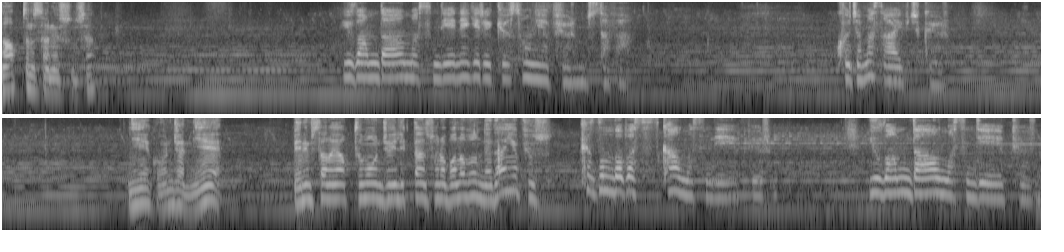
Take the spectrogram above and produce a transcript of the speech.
Ne yaptığını sanıyorsun sen? Yuvam dağılmasın diye ne gerekiyorsa onu yapıyorum Mustafa. Kocama sahip çıkıyorum. Niye Gonca, niye? Benim sana yaptığım onca iyilikten sonra bana bunu neden yapıyorsun? Kızım babasız kalmasın diye yapıyorum. Yuvam dağılmasın diye yapıyorum.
